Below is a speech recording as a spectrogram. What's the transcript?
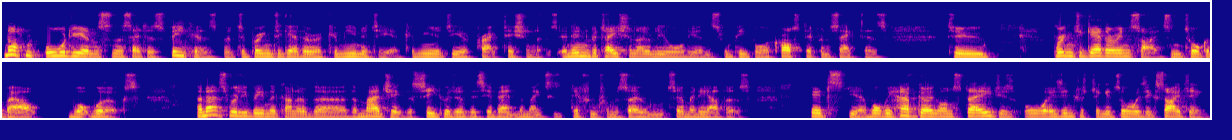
not an audience and a set of speakers, but to bring together a community, a community of practitioners, an invitation only audience from people across different sectors to bring together insights and talk about what works. And that's really been the kind of the, the magic, the secret of this event that makes it different from so so many others. It's you know what we have going on stage is always interesting, it's always exciting,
